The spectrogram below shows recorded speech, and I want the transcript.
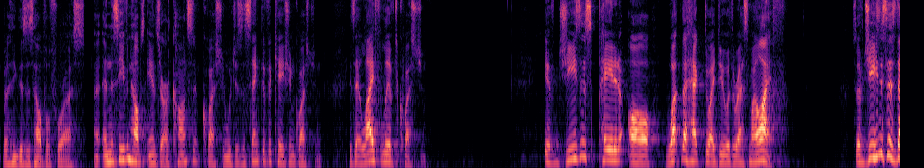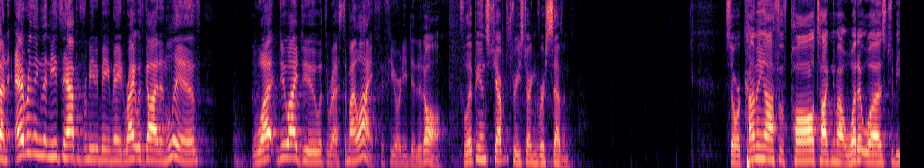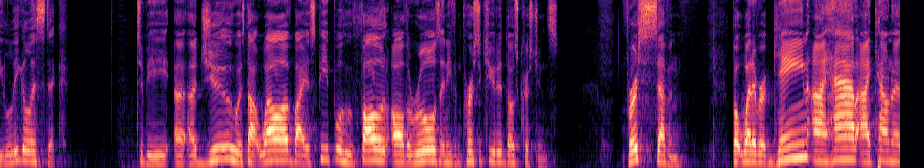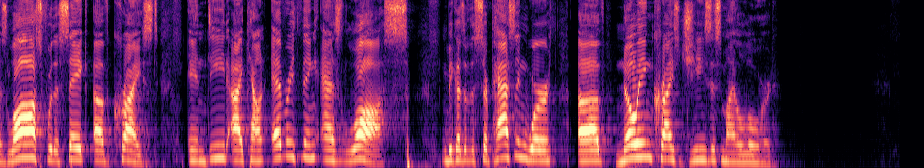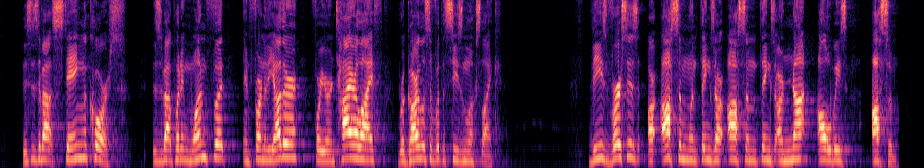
But I think this is helpful for us. And this even helps answer our constant question, which is a sanctification question. It's a life lived question. If Jesus paid it all, what the heck do I do with the rest of my life? So if Jesus has done everything that needs to happen for me to be made right with God and live, what do I do with the rest of my life if he already did it all? Philippians chapter 3, starting verse 7. So we're coming off of Paul talking about what it was to be legalistic, to be a, a, Jew who was thought well of by his people, who followed all the rules and even persecuted those Christians. Verse 7 But whatever gain I had, I count as loss for the sake of Christ. Indeed, I count everything as loss because of the surpassing worth of knowing Christ Jesus my Lord. This is about staying the course. This is about putting one foot in front of the other for your entire life, regardless of what the season looks like. These verses are awesome when things are awesome. Things are not always awesome.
